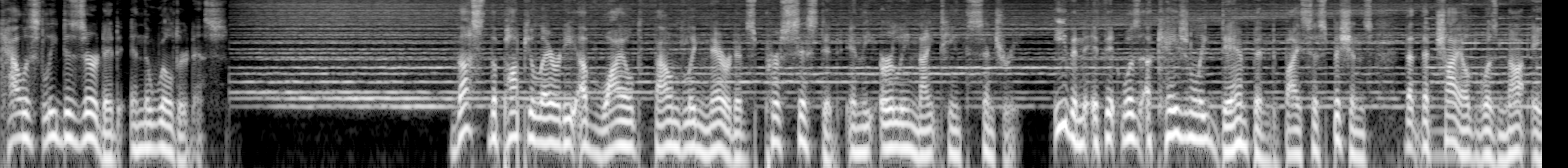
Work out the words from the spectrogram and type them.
callously deserted in the wilderness. Thus, the popularity of wild foundling narratives persisted in the early 19th century, even if it was occasionally dampened by suspicions that the child was not a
